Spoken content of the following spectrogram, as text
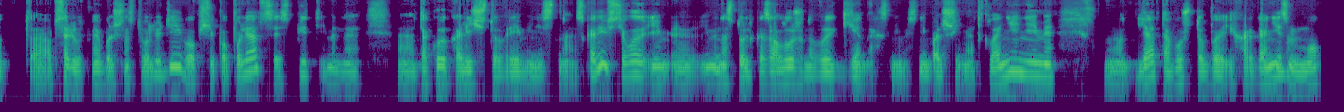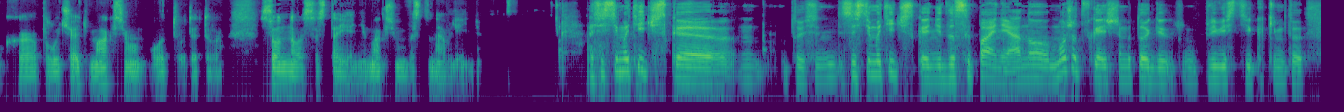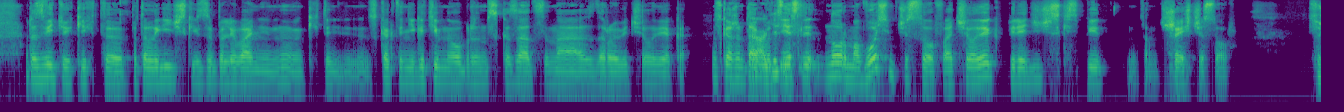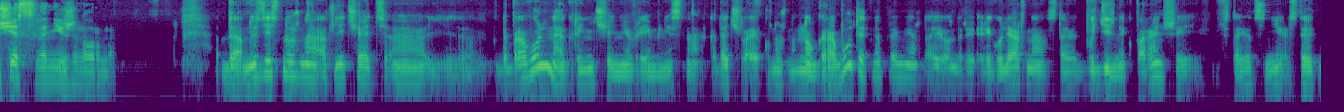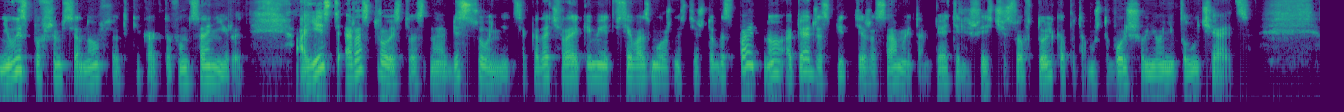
Вот абсолютное большинство людей в общей популяции спит именно э, такое количество времени сна. Скорее всего, э, именно столько заложено в их генах с, небольшими отклонениями для того, чтобы их организм мог э, получать максимум от вот этого сонного состояния, максимум восстановления. А систематическое, то есть систематическое недосыпание, оно может в конечном итоге привести к каким-то развитию каких-то патологических заболеваний, ну, каких-то, как-то негативным образом сказаться на здоровье человека? Ну, скажем так, да, вот если норма 8 часов, а человек периодически спит ну, там, 6 часов, существенно ниже нормы. Да, но здесь нужно отличать э, добровольное ограничение времени сна, когда человеку нужно много работать, например, да, и он регулярно ставит будильник пораньше и встается не, встает не выспавшимся, но все-таки как-то функционирует. А есть расстройство сна, бессонница, когда человек имеет все возможности, чтобы спать, но опять же спит те же самые там, 5 или 6 часов только, потому что больше у него не получается.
